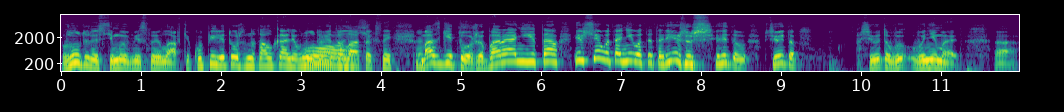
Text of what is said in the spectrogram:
Внутренности мы в мясной лавке купили тоже, натолкали внутрь, Ой. это латексный. Мозги тоже бараньи там. И все вот они вот это режут, все это, все это, все это вынимают. А,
